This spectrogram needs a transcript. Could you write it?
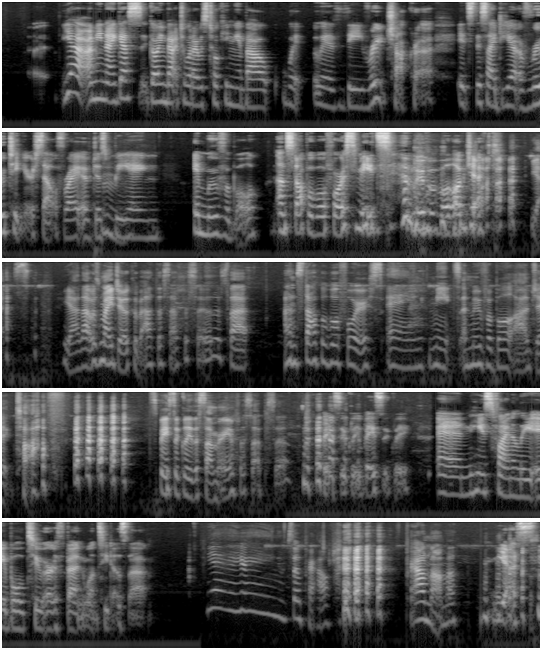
Uh, Yeah, I mean, I guess going back to what I was talking about with with the root chakra, it's this idea of rooting yourself, right? Of just Mm. being immovable. Unstoppable force meets immovable object. yes. Yeah, that was my joke about this episode. Is that unstoppable force Aang meets immovable object Toph. it's basically the summary of this episode. basically, basically. And he's finally able to earthbend once he does that. Yay, Aang! I'm so proud. proud mama. Yes.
